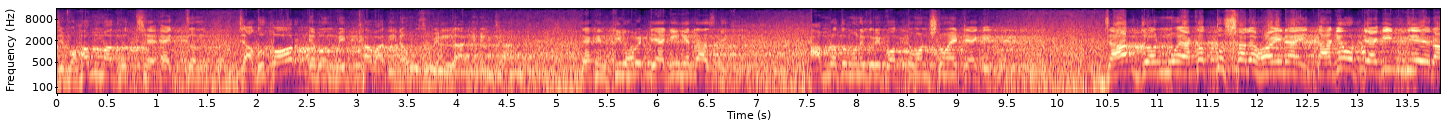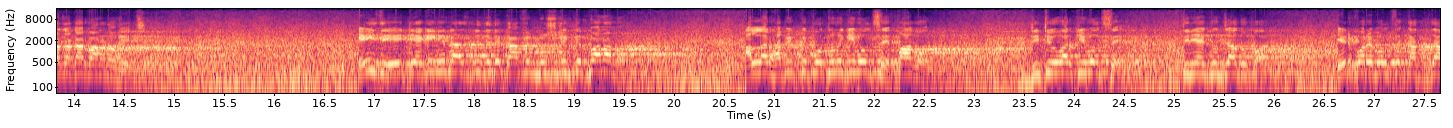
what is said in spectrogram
যে মোহাম্মদ হচ্ছে একজন জাদুকর এবং মিথ্যাবাদী, নাউজুবিল্লাহি দেখেন কীভাবে ট্যাগিং এর রাজনীতি। আমরা তো মনে করি বর্তমান সময়ে ট্যাগিং। যার জন্ম একাত্তর সালে হয় নাই, তাকেও ট্যাগিং দিয়ে রাজাকার বানানো হয়েছে। এই যে এই ট্যাগিং এর রাজনীতিতে কাফের মুশরিকদের বানানো। আল্লাহর হাবিবকে প্রথমে কি বলছে? পাগল। দ্বিতীয়বার কি বলছে? তিনি একজন জাদুকর। এরপরে বলছে কাদ্দা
